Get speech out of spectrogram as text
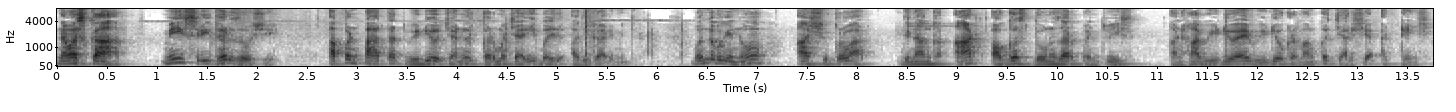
नमस्कार मी श्रीधर जोशी. आपण पाहतात व्हिडिओ चॅनल कर्मचारी बैल अधिकारी मित्र. बंधू भगिनो आज शुक्रवार दिनांक आठ ऑगस्ट दोन हजार पंचवीस आणि हा व्हिडिओ आहे व्हिडिओ क्रमांक चारशे अठ्ठ्याऐंशी.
